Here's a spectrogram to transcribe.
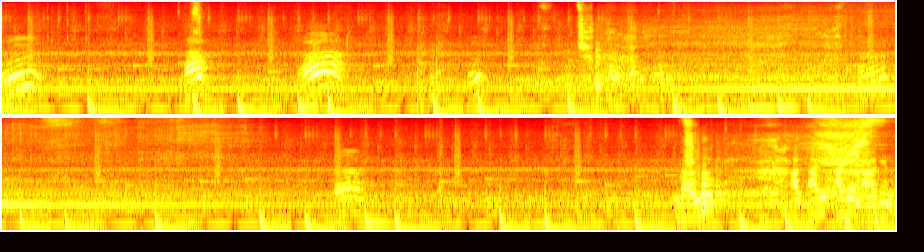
হুম। হ্যাঁ। দাঁড়ান। আগে আগে না আগে না।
